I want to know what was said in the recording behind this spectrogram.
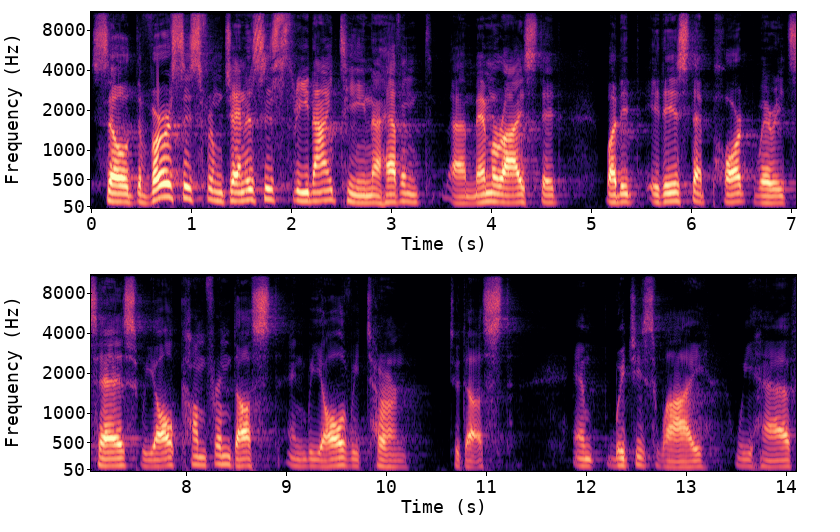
So the verse is from Genesis 3:19. I haven't uh, memorized it, but it, it is that part where it says, We all come from dust and we all return to dust. And which is why we have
